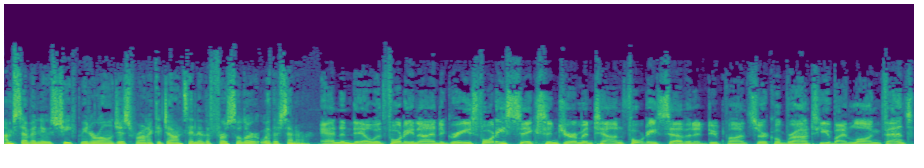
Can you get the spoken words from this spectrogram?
I'm 7 News Chief Meteorologist Veronica Johnson in the First Alert Weather Center. Annandale with 49 degrees, 46 in Germantown, 47 at DuPont Circle, brought to you by Long Fence.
